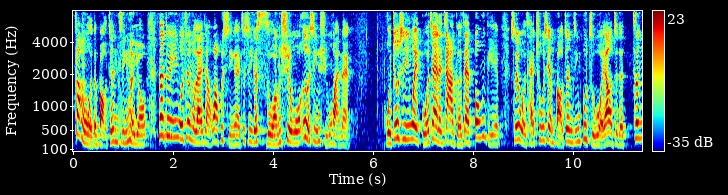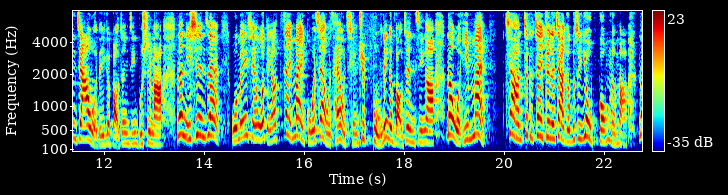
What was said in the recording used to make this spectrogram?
放我的保证金了哟。那对于英国政府来讲，哇，不行哎，这是一个死亡漩涡，恶性循环哎。”我就是因为国债的价格在崩跌，所以我才出现保证金不足，我要这个增加我的一个保证金，不是吗？那你现在我没钱，我得要再卖国债，我才有钱去补那个保证金啊。那我一卖价，这个债券的价格不是又崩了吗？那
